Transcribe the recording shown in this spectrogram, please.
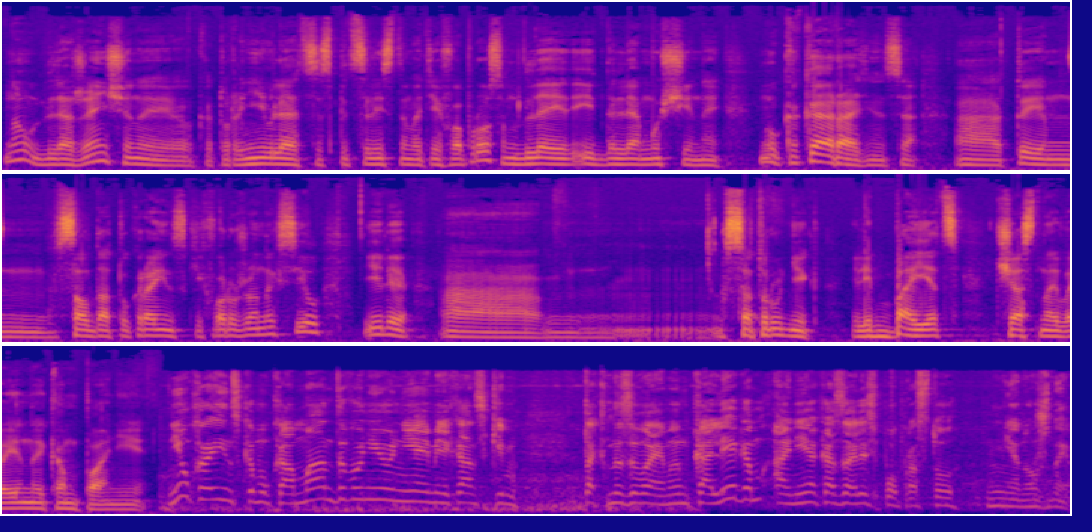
ну, для женщины, которая не является специалистом в этих вопросах, для, и для мужчины, ну, какая разница, а, ты солдат украинских вооруженных сил или а, сотрудник или боец частной военной компании. Ни украинскому командованию, ни американским так называемым коллегам они оказались попросту не нужны.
